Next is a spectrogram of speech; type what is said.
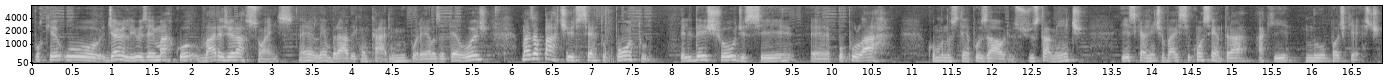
porque o Jerry Lewis ele marcou várias gerações, né? lembrado com carinho por elas até hoje, mas a partir de certo ponto ele deixou de ser é, popular como nos tempos áureos, justamente esse que a gente vai se concentrar aqui no podcast.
